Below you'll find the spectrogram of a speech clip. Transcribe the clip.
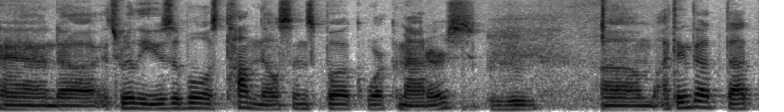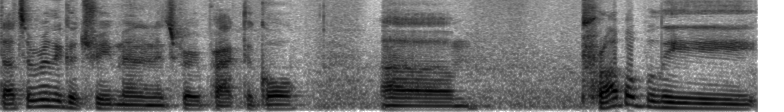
and uh, it's really usable, is Tom Nelson's book, Work Matters. Um, I think that, that that's a really good treatment and it's very practical. Um, probably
